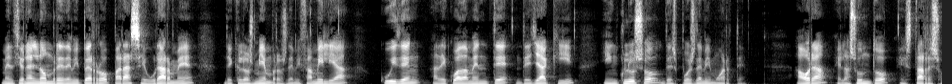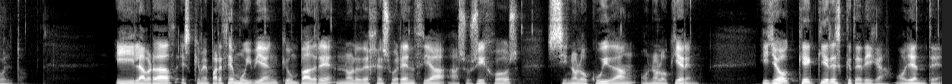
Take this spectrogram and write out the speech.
Mencioné el nombre de mi perro para asegurarme de que los miembros de mi familia cuiden adecuadamente de Jackie incluso después de mi muerte. Ahora el asunto está resuelto. Y la verdad es que me parece muy bien que un padre no le deje su herencia a sus hijos si no lo cuidan o no lo quieren. ¿Y yo qué quieres que te diga, oyente?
